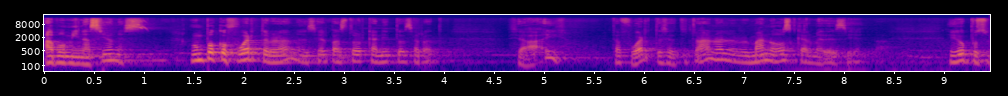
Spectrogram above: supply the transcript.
Abominaciones. Un poco fuerte, ¿verdad? Me decía el pastor Canito hace rato. Decía, ay, está fuerte ese título. Ah, no, el hermano Oscar me decía. Digo, pues,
